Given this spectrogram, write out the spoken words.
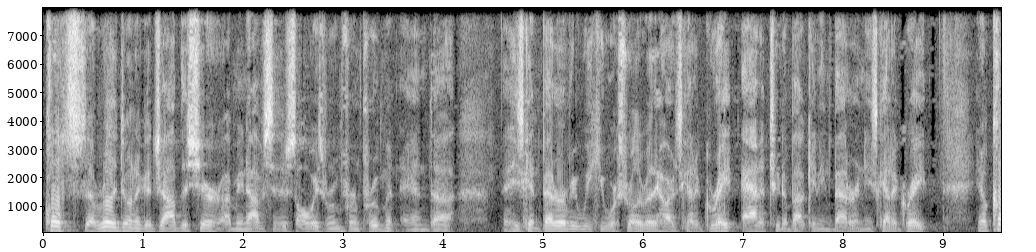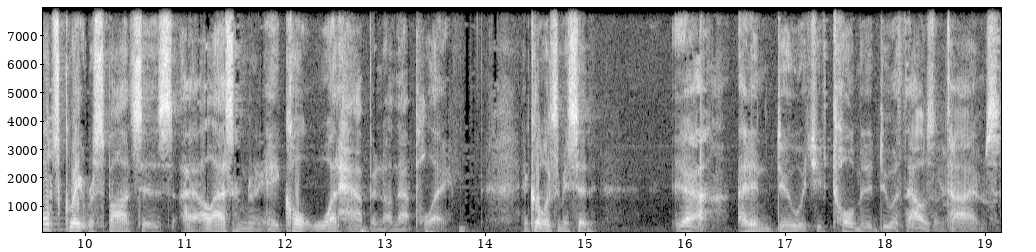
Colt's really doing a good job this year. I mean, obviously, there's always room for improvement, and, uh, and he's getting better every week. He works really, really hard. He's got a great attitude about getting better, and he's got a great, you know, Colt's great response is I, will ask him, hey, Colt, what happened on that play? And Colt looks at me and said, Yeah, I didn't do what you've told me to do a thousand times.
